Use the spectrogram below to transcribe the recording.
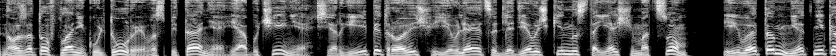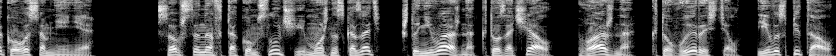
Но зато в плане культуры, воспитания и обучения Сергей Петрович является для девочки настоящим отцом, и в этом нет никакого сомнения. Собственно, в таком случае можно сказать, что не важно, кто зачал, важно, кто вырастил и воспитал.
